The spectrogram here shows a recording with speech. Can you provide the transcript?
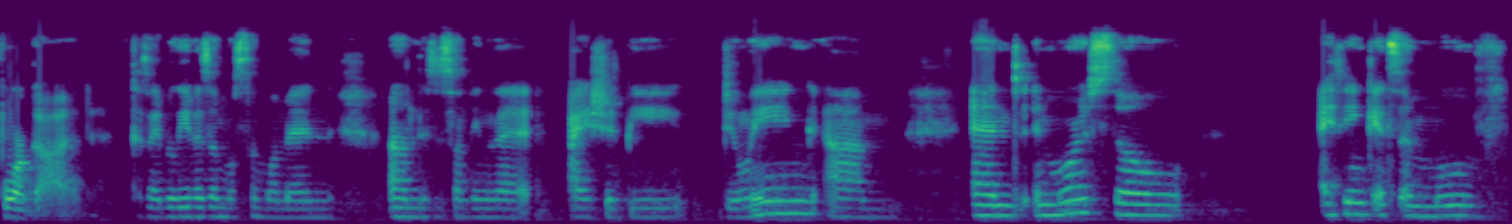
for God. Because I believe as a Muslim woman, um, this is something that I should be doing. Um, And and more so I think it's a move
